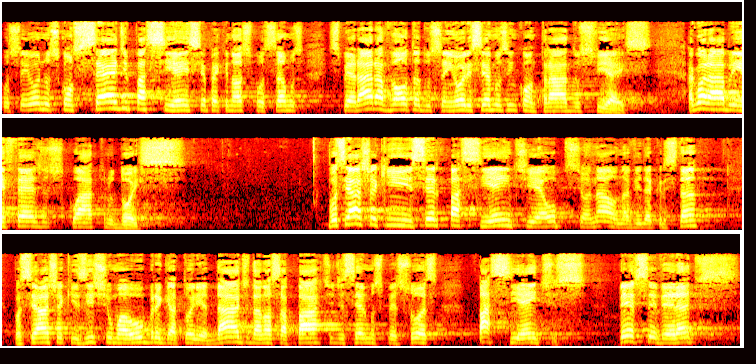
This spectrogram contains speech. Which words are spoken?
o Senhor nos concede paciência para que nós possamos esperar a volta do Senhor e sermos encontrados fiéis. Agora abre em Efésios 4, 2. Você acha que ser paciente é opcional na vida cristã? Você acha que existe uma obrigatoriedade da nossa parte de sermos pessoas pacientes, perseverantes?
